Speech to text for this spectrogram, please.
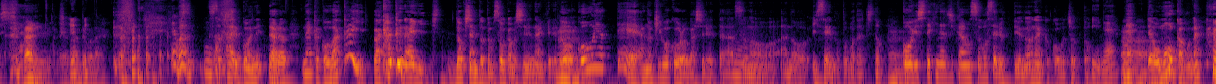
しゃ何みたいな。なんでもない。でもまあうんそあごめんね。だからなんかこう若い若くない読者にとってもそうかもしれないけれど、うん。こうやってあの気心が知れたうん。その、あの異性の友達とうん。こういう素敵な時間を過ごせるっていうのはなんかこうちょっといいね。ねうん。って思うかもね。で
